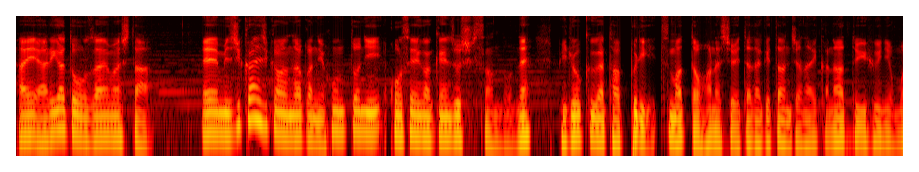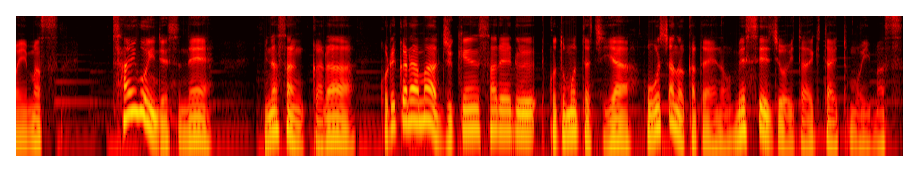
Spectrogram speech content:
はい、ありがとうございました。えー、短い時間の中に本当に厚生学園女子さんのね魅力がたっぷり詰まったお話をいただけたんじゃないかなというふうに思います最後にですね皆さんからこれからまあ受験される子どもたちや保護者の方へのメッセージをいただきたいと思います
